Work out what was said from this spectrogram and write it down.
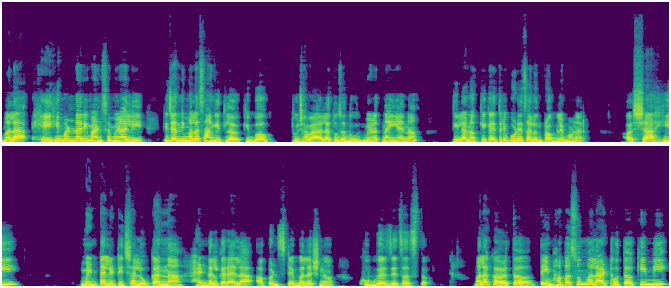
मला हेही म्हणणारी माणसं मिळाली की ज्यांनी मला सांगितलं की बघ तुझ्या बाळाला तुझं दूध मिळत नाहीये ना तिला नक्की काहीतरी पुढे चालून प्रॉब्लेम होणार. अशाही मेंटॅलिटीच्या लोकांना हँडल करायला आपण स्टेबल असणं खूप गरजेचं असतं. मला कळतं तेव्हापासून मला आठवतं की मी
